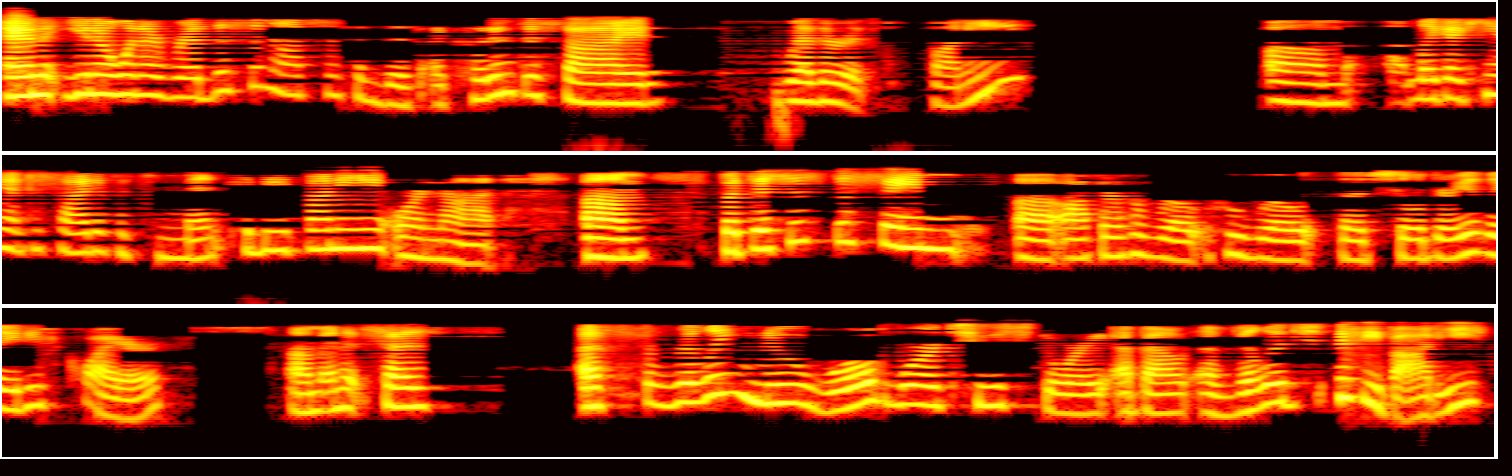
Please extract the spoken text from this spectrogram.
And you know, when I read the synopsis of this, I couldn't decide whether it's funny. Um, like I can't decide if it's meant to be funny or not. Um, but this is the same uh, author who wrote who wrote the Chilbury Ladies Choir, um, and it says a thrilling new World War II story about a village busybody,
